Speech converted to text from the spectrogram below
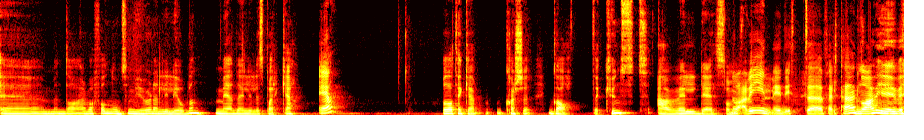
eh, men da er det i hvert fall noen som gjør den lille jobben med det lille sparket. ja. Og da tenker jeg kanskje gatekunst er vel det som Nå er vi inne i ditt eh, felt her. Nå er vi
